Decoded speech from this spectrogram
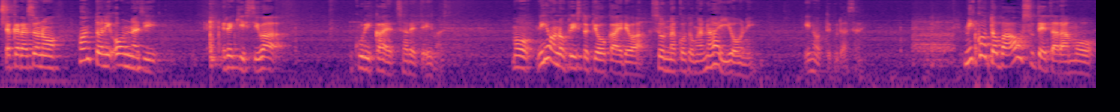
す。だからその本当に同じ歴史は繰り返されています。もう日本のキリスト教会ではそんなことがないように祈ってください。御言葉を捨てたらも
